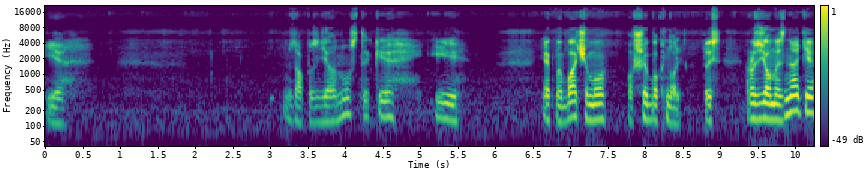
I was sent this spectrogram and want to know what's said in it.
є. Запуск діагностики і, як ми бачимо, ошибок 0. Тобто розйоми зняті,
